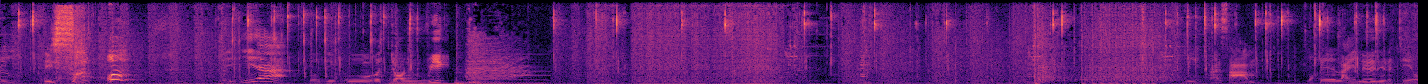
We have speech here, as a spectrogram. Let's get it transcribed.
นี่ไอ้สัตว์โอ้ไอ้เหี้ยโดนยิงกูกับจอห์นวิกนี่ตายสามบอกเลยไหลลื่นนี่กับเจล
